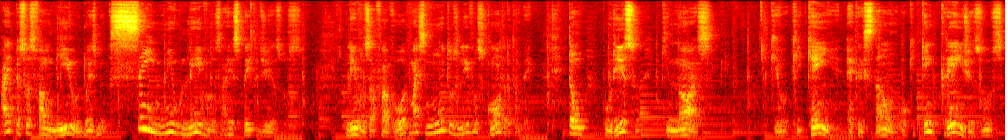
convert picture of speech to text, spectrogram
Aí pessoas falam mil, dois mil, cem mil livros a respeito de Jesus. Livros a favor, mas muitos livros contra também. Então, por isso que nós, que, que quem é cristão, ou que quem crê em Jesus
